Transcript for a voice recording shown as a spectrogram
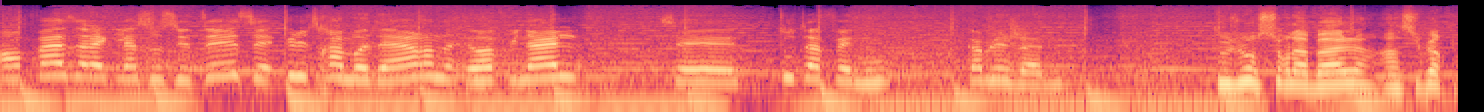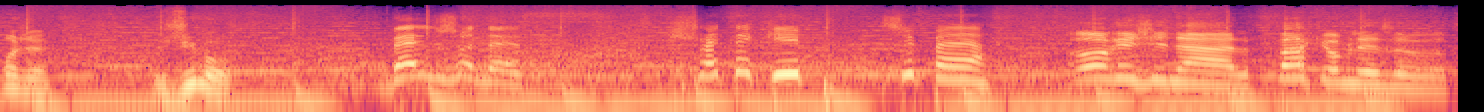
En phase avec la société, c'est ultra moderne et au final, c'est tout à fait nous, comme les jeunes. Toujours sur la balle, un super projet. Jumeaux. Belle jeunesse. Chouette équipe. Super. Original, pas comme les autres.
